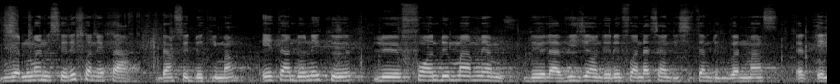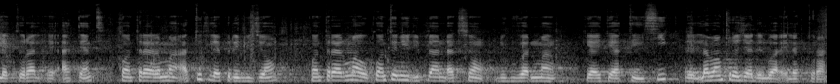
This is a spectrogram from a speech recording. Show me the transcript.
gouvernement ne se reconnaît pas dans ce document, étant donné que le fondement même de la vision de refondation du système de gouvernance électorale est atteinte, contrairement à toutes les prévisions, contrairement au contenu du plan d'action du gouvernement a été acté ici, l'avant-projet de loi électorale.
